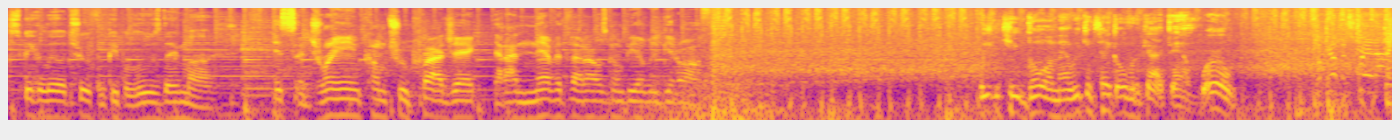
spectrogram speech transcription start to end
Speak a little truth and people lose their minds. It's a dream come true project that I never thought I was gonna be able to get off. We can keep going, man. We can take over the goddamn world. I'm coming straight out of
